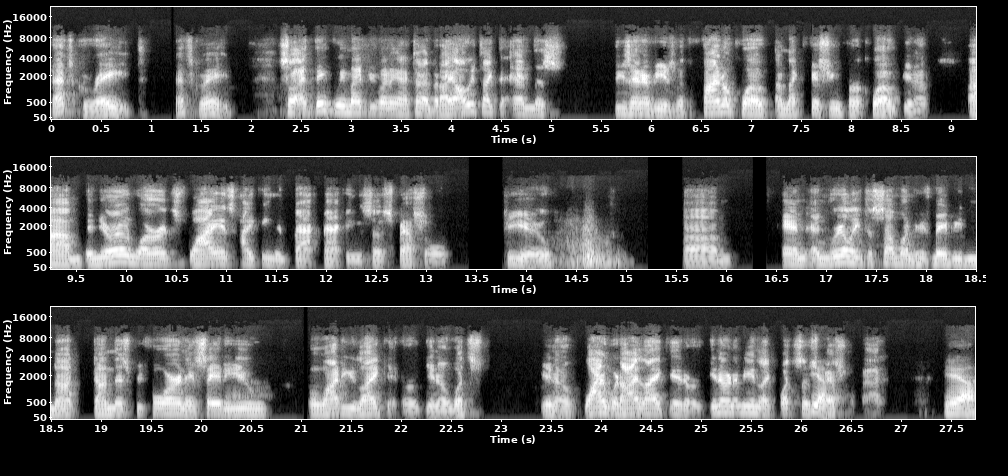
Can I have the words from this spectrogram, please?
that's great. That's great. So I think we might be running out of time, but I always like to end this these interviews with the final quote. I'm like fishing for a quote, you know. Um, in your own words, why is hiking and backpacking so special to you? Um, and and really to someone who's maybe not done this before, and they say to you, "Well, why do you like it?" Or you know, what's you know, why would I like it? Or you know what I mean? Like, what's so yeah. special about it? Yeah,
